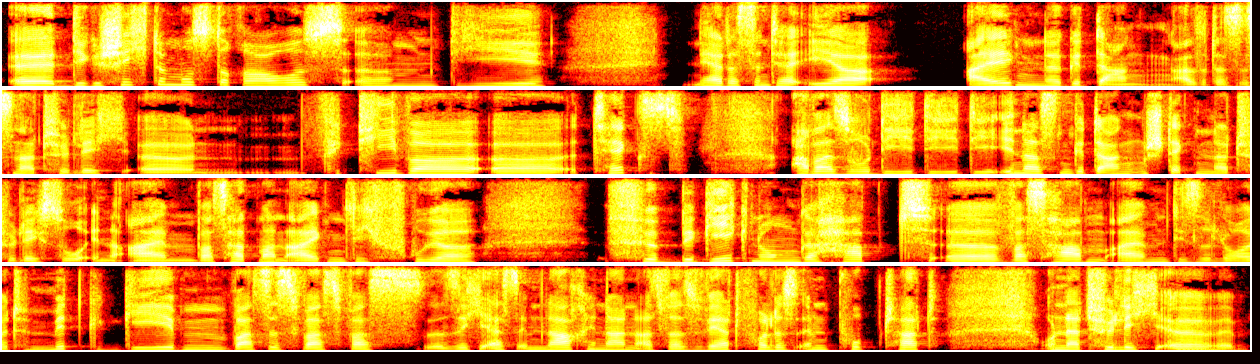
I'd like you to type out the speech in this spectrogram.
Äh, die Geschichte musste raus. Ähm, die, ja, das sind ja eher eigene Gedanken. Also das ist natürlich äh, fiktiver äh, Text, aber so die die die innersten Gedanken stecken natürlich so in einem. Was hat man eigentlich früher für Begegnungen gehabt? Äh, was haben einem diese Leute mitgegeben? Was ist was, was sich erst im Nachhinein als was Wertvolles entpuppt hat? Und natürlich äh, mhm.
